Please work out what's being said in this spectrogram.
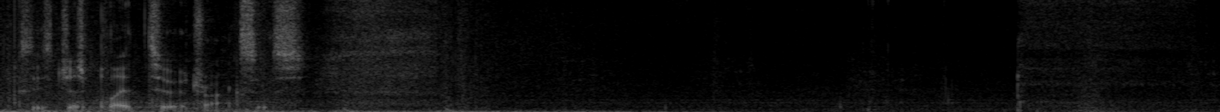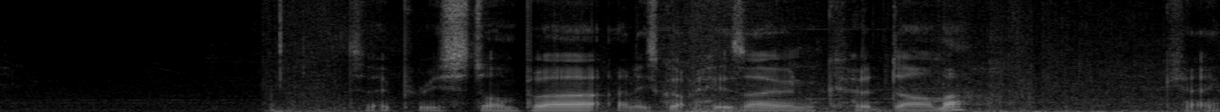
because he's just played two Atraxas. Topiary Stomper, and he's got his own Kodama. Okay.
